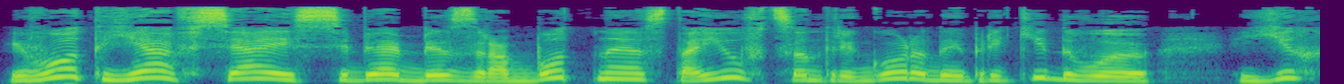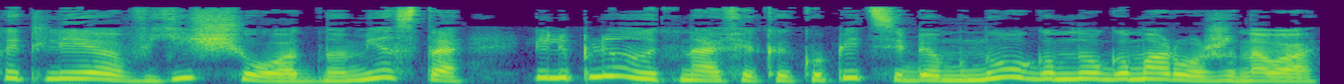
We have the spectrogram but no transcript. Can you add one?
И вот я вся из себя безработная стою в центре города и прикидываю, ехать ли в еще одно место или плюнуть нафиг и купить себе много-много мороженого.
